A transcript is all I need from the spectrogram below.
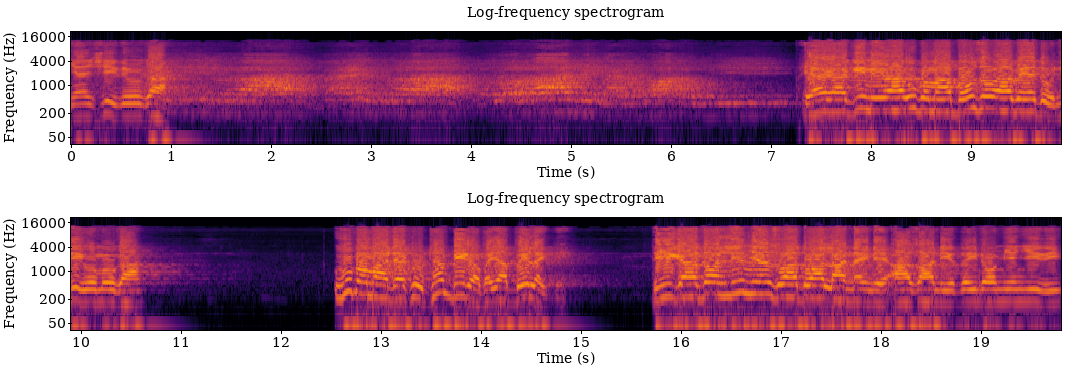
ဉာဏ်ရှိသူကဘုရားကကိမေဝဥပမာဘုံစိုးအဘဲသို့နေဟုမူကားဥပမာတစ်ခုထပ်ပြီးတော့ဘုရားပေးလိုက်တယ်ဒီကတော့လင်းမြန်စွာသွားလာနိုင်တဲ့အာဇာနည်သိန်တော်မြင့်ကြီးသည်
